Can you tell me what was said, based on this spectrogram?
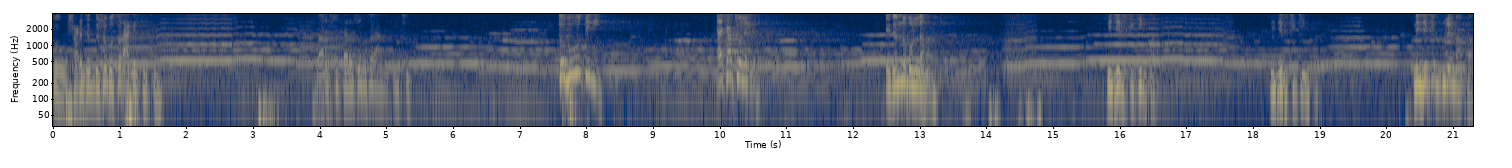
তো সাড়ে চোদ্দশো বছর আগে কি ছিল? বারোশো, তেরোশো বছর আগে কি ছিল? তবুও তিনি একা চলে গেছে। এজন্য বললাম আর কি নিজের ফিকির করা। নিজের ফিকির করা। নিজেকে ভুলে না যাও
